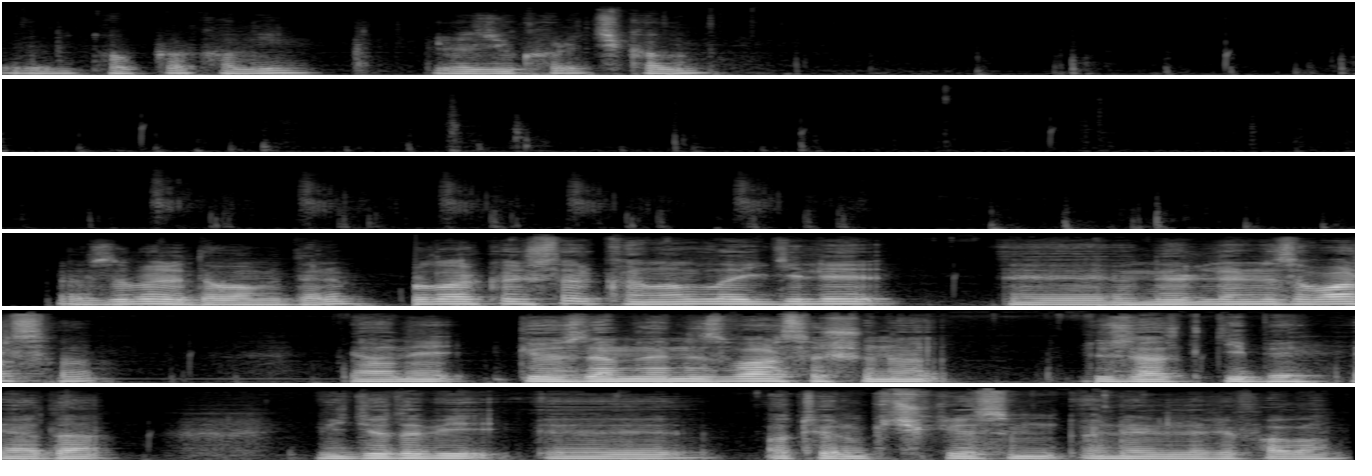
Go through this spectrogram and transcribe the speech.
Şöyle bir toprak alayım. Biraz yukarı çıkalım. Da böyle devam edelim. Burada arkadaşlar kanalla ilgili e, önerileriniz varsa yani gözlemleriniz varsa şunu düzelt gibi ya da videoda bir e, atıyorum küçük resim önerileri falan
